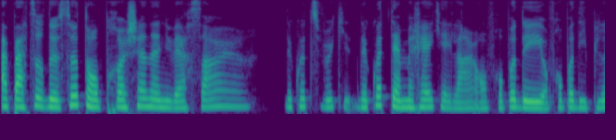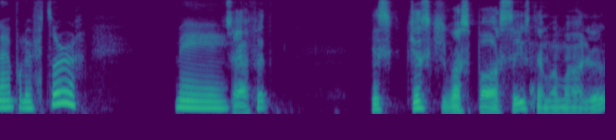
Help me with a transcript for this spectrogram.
à partir de ça, ton prochain anniversaire, de quoi tu veux qu'il- de quoi t'aimerais qu'il ait l'air? On fera pas des, on fera pas des plans pour le futur, mais C'est en fait, qu'est-ce qu'est-ce qui va se passer à ce moment-là?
